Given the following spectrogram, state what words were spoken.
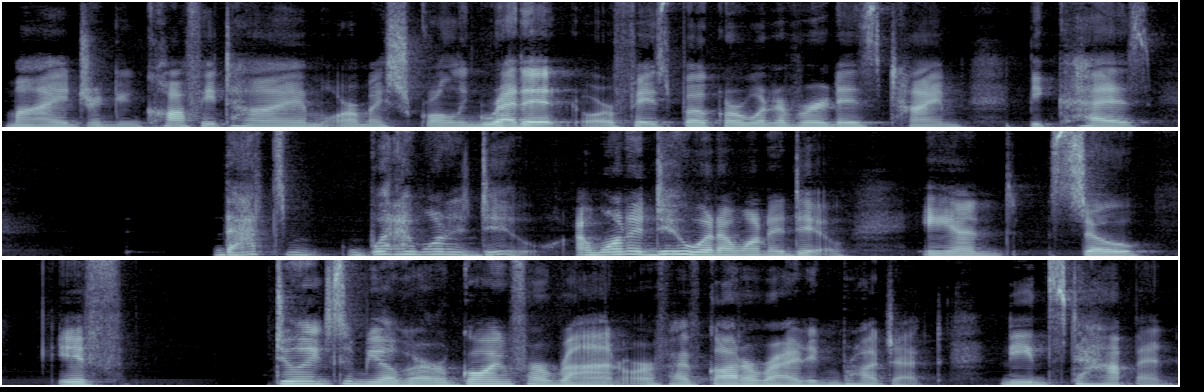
my drinking coffee time or my scrolling Reddit or Facebook or whatever it is time because that's what I want to do. I want to do what I want to do. And so if doing some yoga or going for a run or if I've got a writing project needs to happen,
